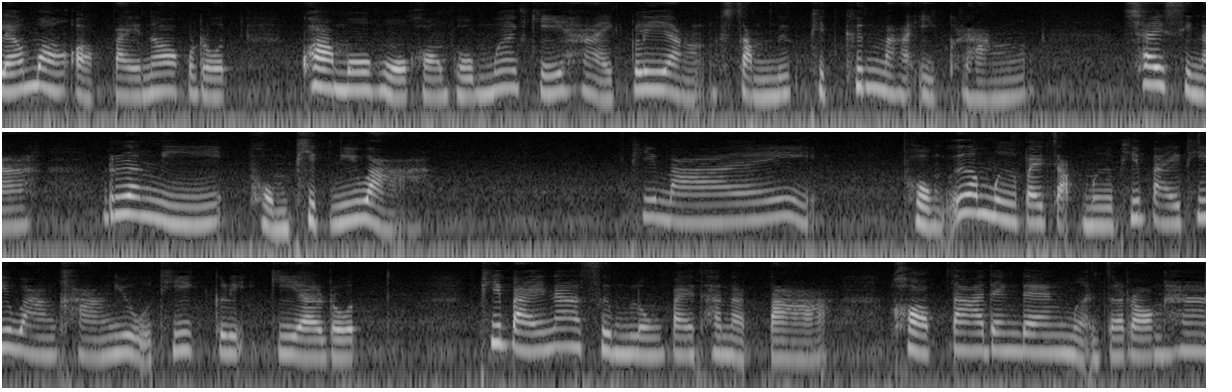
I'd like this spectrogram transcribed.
แล้วมองออกไปนอกรถ ความโมโหของผมเมื่อกี้หายเกลี้ยงสำนึกผิดขึ้นมาอีกครั้ง ใช่สินะ เรื่องนี้ผมผิดนี่หว่า พี่ไบร์ ผมเอื้อมมือไปจับมือพี่ไบที่วางค้างอยู่ที่เกลิเกียร์รถ พี่ไบหน้าซึมลงไปถนัดตา ขอบตาแดงๆ เหมือนจะร้องไห้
